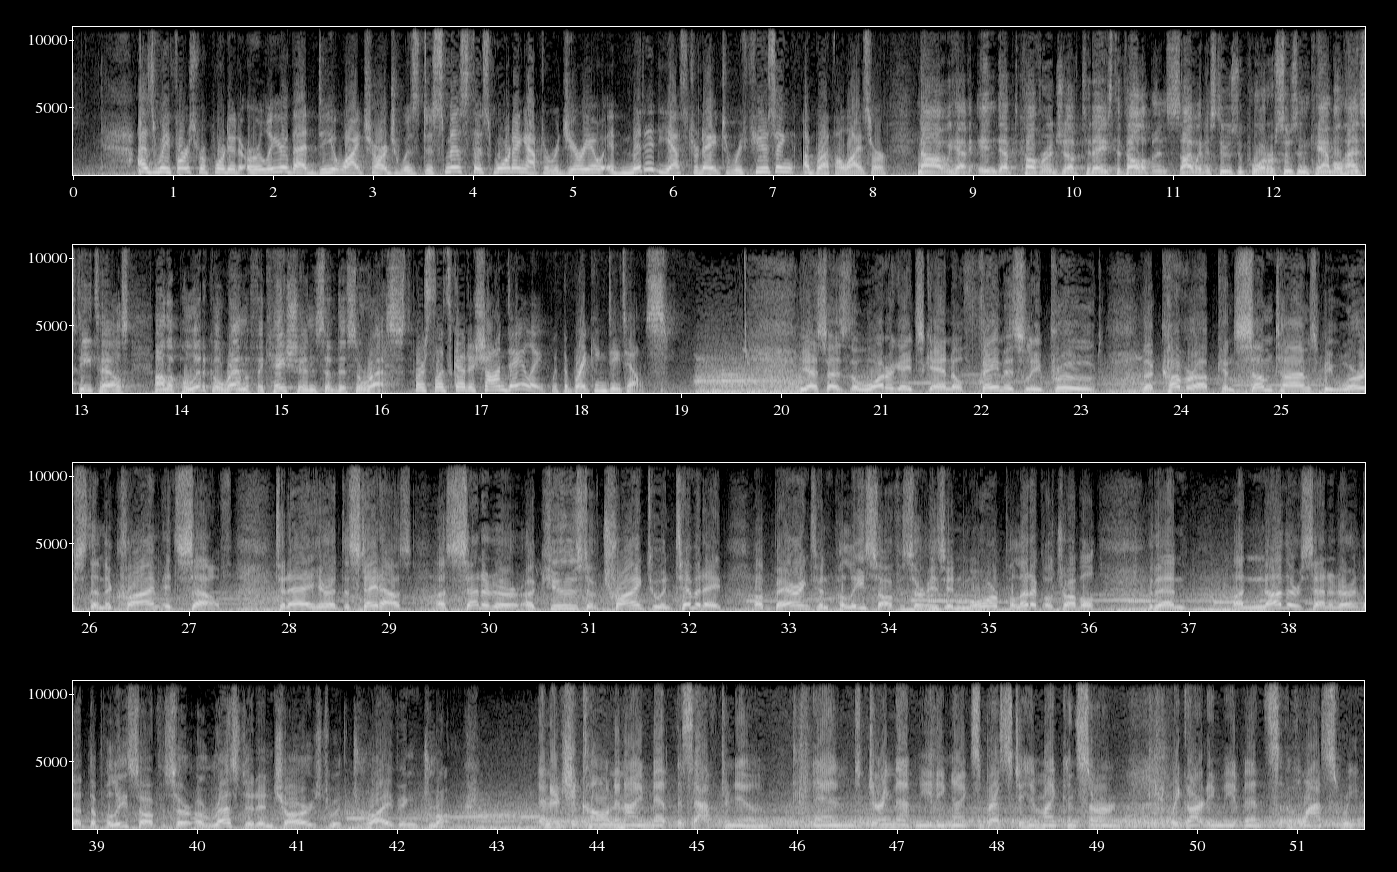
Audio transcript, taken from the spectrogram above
As we first reported earlier, that DUI charge was dismissed this morning after Ruggerio admitted yesterday to refusing a breathalyzer. Now we have in-depth coverage of today's developments. Eyewitness News reporter Susan Campbell has details on the political ramifications of this arrest. First, let's go to Sean Daly with the breaking details. Yes, as the Watergate scandal famously proved, the cover up can sometimes be worse than the crime itself. Today, here at the State House, a senator accused of trying to intimidate a Barrington police officer is in more political trouble than another senator that the police officer arrested and charged with driving drunk. Senator Ciccone and I met this afternoon, and during that meeting, I expressed to him my concern regarding the events of last week.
